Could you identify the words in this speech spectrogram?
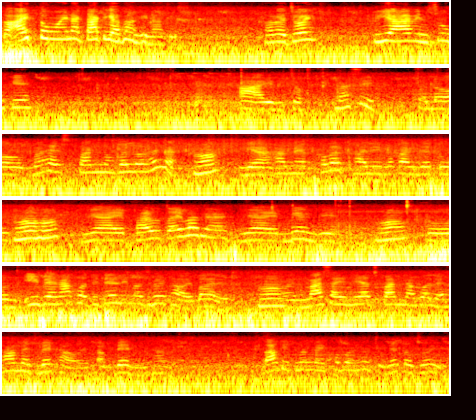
તો આજ તો હું એના ટાટિયા ભાંગી નાખીશ. હવે જોઈ રિયા આવીને શું કે? આ આવી જો. માસી પેલો મહેશ પાનનો ગલ્લો હે ને હા. ત્યાં સામે ખબર ખાલી મકાન જતું. હા હા. ત્યાં એક ભાડું આવ્યા ને ત્યાં એક બેન રહે હા. તો ઈ બેન આખો દી ડેલીમાં જ બેઠા હોય બારે. હા. અને માસાઈ ત્યાં જ પાનના ગલે સામે જ બેઠા હોય આ બેન સામે. બાકી મને કઈ ખબર નથી મેં તો જોયું.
